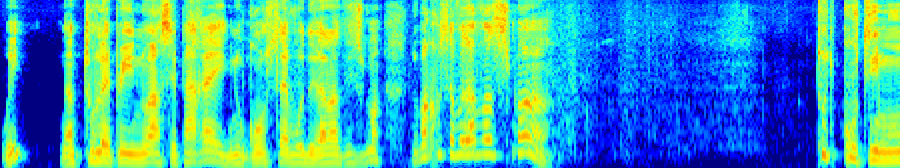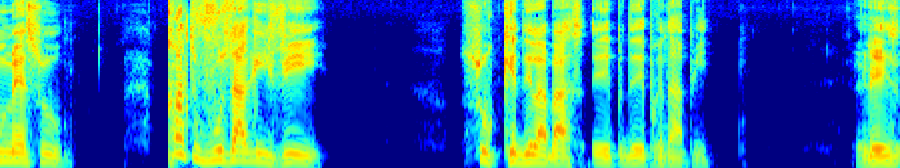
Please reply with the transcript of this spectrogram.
Oui, dans tous les pays noirs, c'est pareil. Nous conservons des ralentissements, nous pas conservons d'avancement. Toute coutume nous met sous. Quand vous arrivez sous quai de la basse et des prêt les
